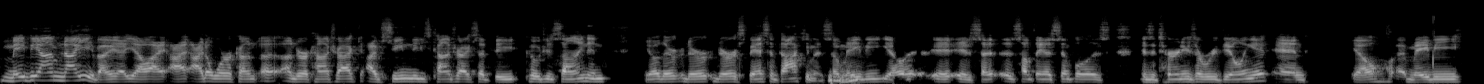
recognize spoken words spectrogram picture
maybe I'm naive. I, you know, I, I don't work on uh, under a contract. I've seen these contracts that the coaches sign, and you know, they're they're they're expansive documents. So mm-hmm. maybe you know, it, it's, it's something as simple as his attorneys are reviewing it, and you know, maybe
